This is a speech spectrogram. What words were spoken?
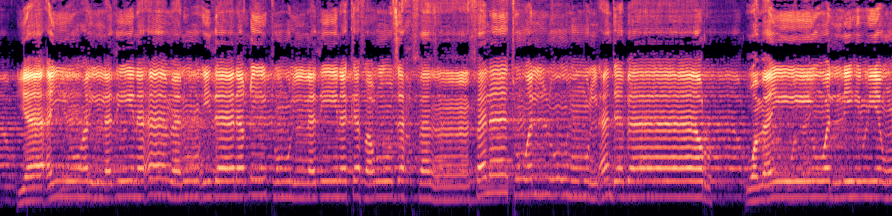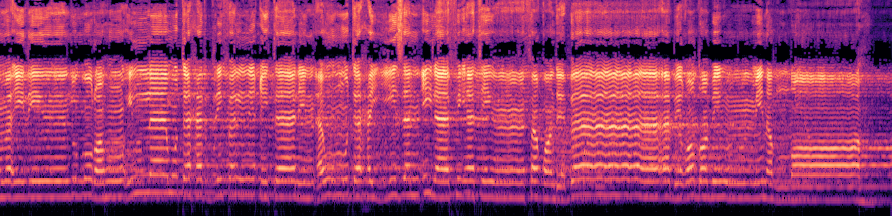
يا أيها الذين آمنوا إذا لقيتم الذين كفروا زحفا فلا تولوهم الأدبار ومن يولهم يومئذ دبره إلا متحرفا لقتال أو متحيزا إلى فئة فقد باء بغضب من الله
